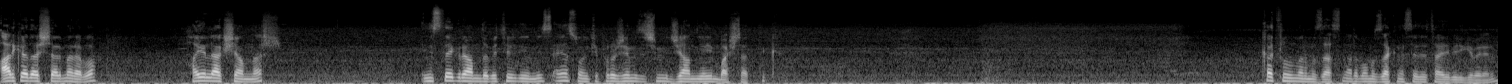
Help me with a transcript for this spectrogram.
Arkadaşlar merhaba. Hayırlı akşamlar. Instagram'da bitirdiğimiz en sonki projemiz için bir canlı yayın başlattık. Katılımlarımız aslında arabamız hakkında size detaylı bilgi verelim.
